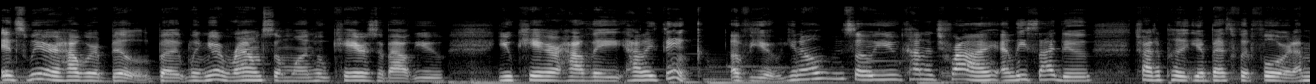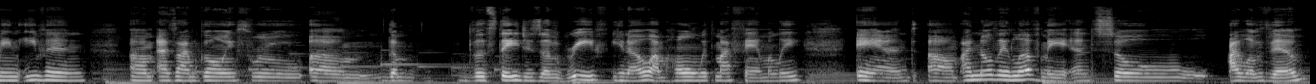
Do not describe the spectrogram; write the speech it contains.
it's weird how we're built, but when you're around someone who cares about you, you care how they how they think of you, you know? So you kind of try, at least I do, try to put your best foot forward. I mean, even um, as I'm going through um, the the stages of grief, you know, I'm home with my family and um, I know they love me, and so I love them.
